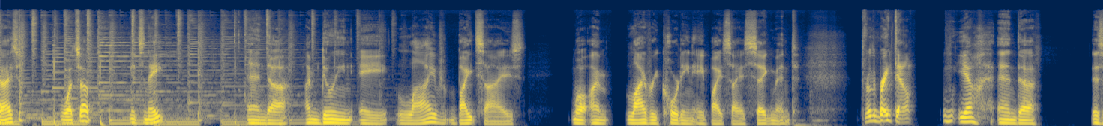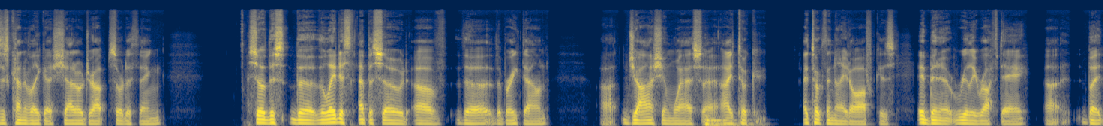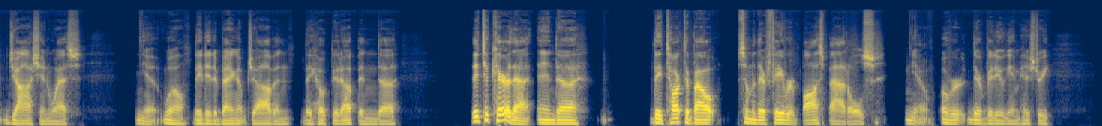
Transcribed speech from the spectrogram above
Guys, what's up? It's Nate, and uh, I'm doing a live bite sized, well, I'm live recording a bite sized segment for the breakdown. Yeah, and uh, this is kind of like a shadow drop sort of thing. So this the the latest episode of the the breakdown, uh, Josh and Wes, uh, I took I took the night off because it'd been a really rough day. Uh, but Josh and Wes, yeah, well, they did a bang up job and they hooked it up and uh, they took care of that. And uh, they talked about some of their favorite boss battles, you know, over their video game history.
